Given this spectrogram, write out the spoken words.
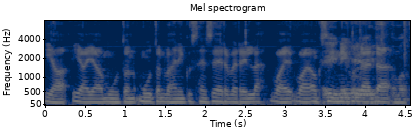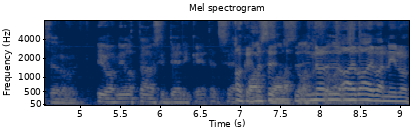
ja, ja, ja muut, on, muut on vähän niinku sen serverillä, vai, vai onko siinä niinku näitä... omat serverit. Joo, niillä on täysin dedicated se. Okei, okay, no se, se no, aivan, aivan niillä on...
